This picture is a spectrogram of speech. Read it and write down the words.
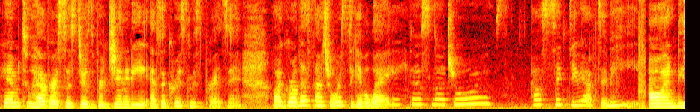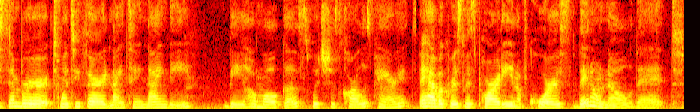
him to have her sister's virginity as a Christmas present. Like, girl, that's not yours to give away. That's not yours. How sick do you have to be? On December 23rd, 1990, the Homolkas, which is Karla's parents, they have a Christmas party, and of course, they don't know that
